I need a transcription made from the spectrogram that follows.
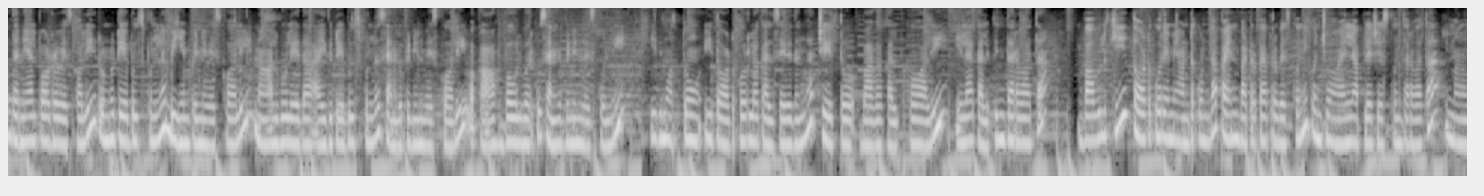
ధనియాల పౌడర్ వేసుకోవాలి రెండు టేబుల్ స్పూన్ల బియ్యం పిండి వేసుకోవాలి నాలుగు లేదా ఐదు టేబుల్ స్పూన్ల శనగపిండిని వేసుకోవాలి ఒక హాఫ్ బౌల్ వరకు శనగపిండిని వేసుకోండి. ఇది మొత్తం ఈ తోటకూరలో కలిసే విధంగా చేత్తో బాగా కలుపుకోవాలి. ఇలా కలిపిన తర్వాత బౌల్కి తోటకూర ఏమి అంటకుండా పైన బటర్ పేపర్ వేసుకొని కొంచెం ఆయిల్ని అప్లై చేసుకున్న తర్వాత మనం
